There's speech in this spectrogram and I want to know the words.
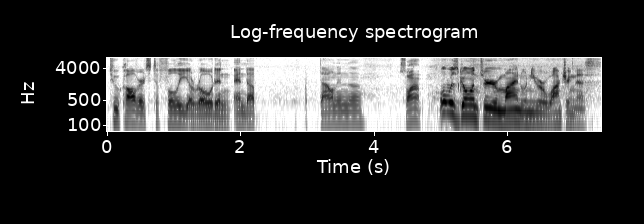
two culverts to fully erode and end up down in the swamp. What was going through your mind when you were watching this?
